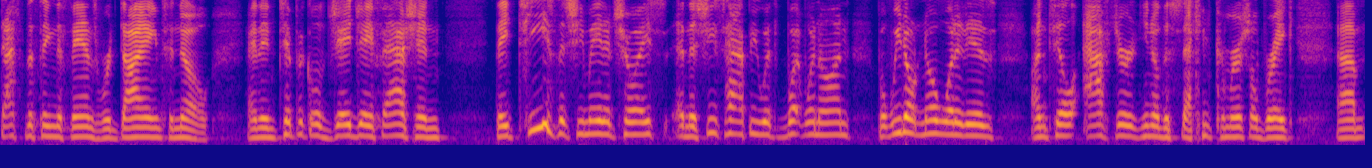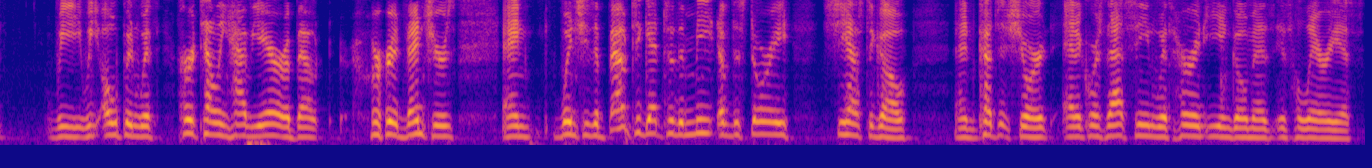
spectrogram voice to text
that's the thing the fans were dying to know. And in typical JJ fashion, they tease that she made a choice and that she's happy with what went on, but we don't know what it is until after you know the second commercial break. Um, we we open with her telling Javier about her adventures, and when she's about to get to the meat of the story, she has to go and cuts it short. And of course, that scene with her and Ian Gomez is hilarious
